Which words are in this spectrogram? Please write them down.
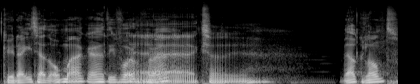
Kun je daar iets uit opmaken uit die vorige eh, vraag? ik zou, Welk land?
